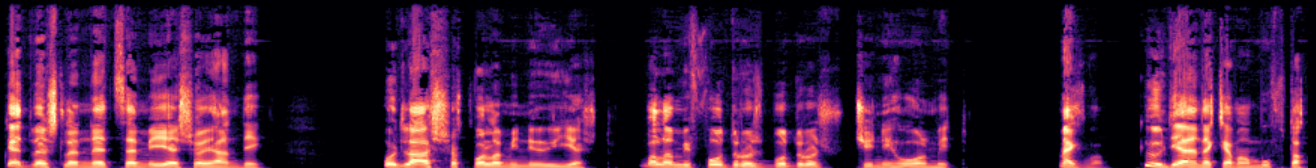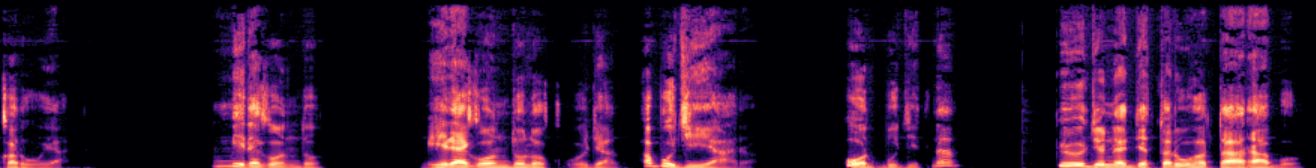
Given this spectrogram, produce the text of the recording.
Kedves lenne egy személyes ajándék, hogy lássak valami nőiest, valami fodros-bodros csini holmit. Megvan. Küldje el nekem a muftakaróját. Mire gondol? Mire gondolok, ugyan? A bugyiára. Hord bugyit, nem? Küldjön egyet a ruhatárából,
